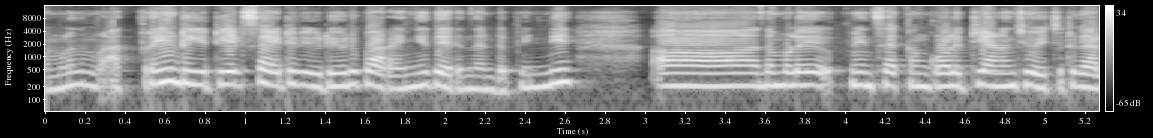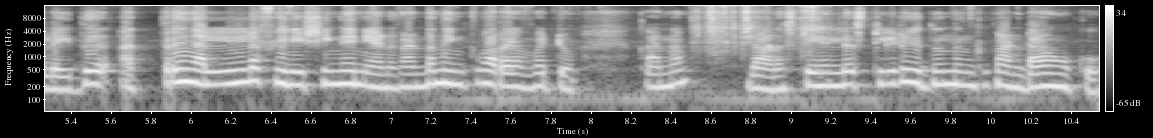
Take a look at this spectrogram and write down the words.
നമ്മൾ അത്രയും ഡീറ്റെയിൽസ് ആയിട്ട് വീഡിയോയിൽ പറഞ്ഞു തരുന്നുണ്ട്. പിന്നെ നമ്മൾ മീൻസ് സെക്കൻഡ് ക്വാളിറ്റി ആണെന്ന് ചോദിച്ചിട്ട് കാര്യം ഇത് അത്രയും നല്ല ഫിനിഷിങ് തന്നെയാണ്. കണ്ടാൽ നിങ്ങൾക്ക് പറയാൻ പറ്റും. കാരണം ഇതാണ് സ്റ്റെയിൻലെസ് സ്റ്റീലും ഇതും നിങ്ങൾക്ക് കണ്ടാൽ നോക്കൂ.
